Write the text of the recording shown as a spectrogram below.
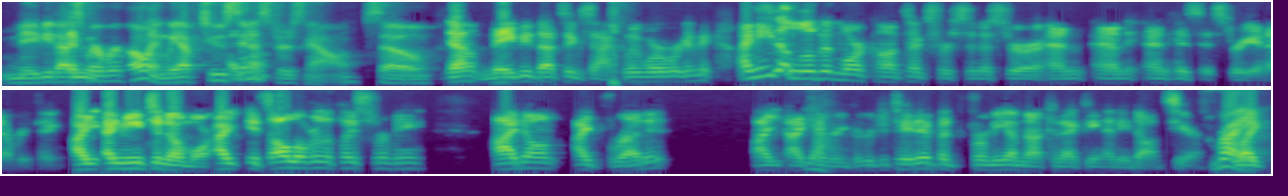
maybe that's And- where we're going. We have two sinisters now, so Yeah, maybe that's exactly where we're gonna be. I need a little bit more context for Sinister and and and his history and everything. I I need to know more. I it's all over the place for me. I don't. I've read it. I I can regurgitate it, but for me, I'm not connecting any dots here. Right. Like,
